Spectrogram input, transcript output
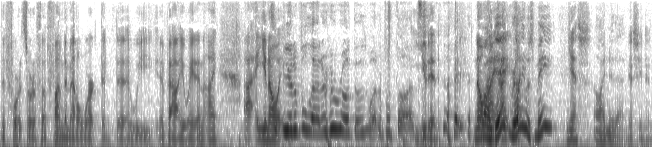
the for, sort of the fundamental work that uh, we evaluate. And I, I you know, beautiful letter. Who wrote those wonderful thoughts? you did. No, oh, I, did. really, it was me. Yes. Oh, I knew that. Yes, you did.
